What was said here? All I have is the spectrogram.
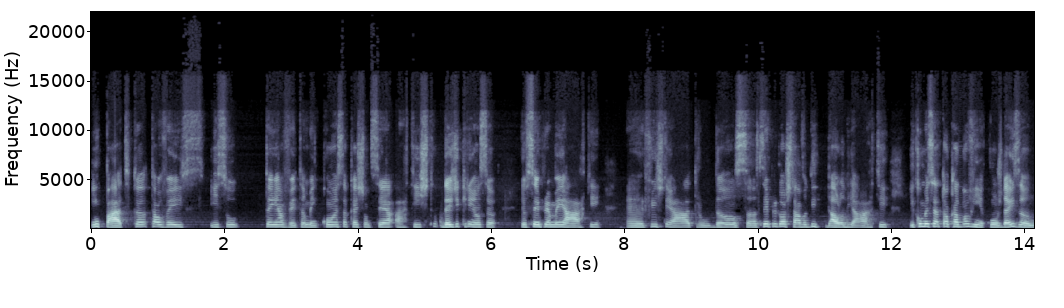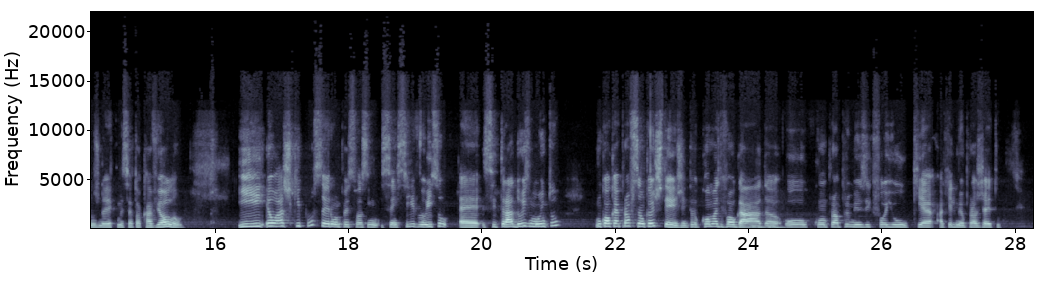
empática, talvez isso tem a ver também com essa questão de ser artista. Desde criança eu sempre amei arte, é, fiz teatro, dança, sempre gostava de aula de arte e comecei a tocar novinha, com uns 10 anos, né? Comecei a tocar violão. E eu acho que por ser uma pessoa assim, sensível, isso é, se traduz muito em qualquer profissão que eu esteja. Então, como advogada uhum. ou com o próprio Music for You, que é aquele meu projeto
